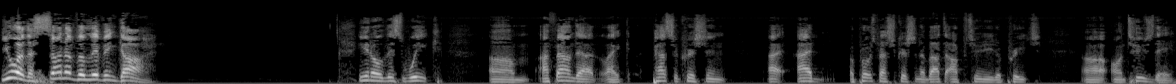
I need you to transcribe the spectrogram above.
You are the Son of the Living God." You know, this week, um, I found out like Pastor Christian, I I approached Pastor Christian about the opportunity to preach uh, on Tuesday,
